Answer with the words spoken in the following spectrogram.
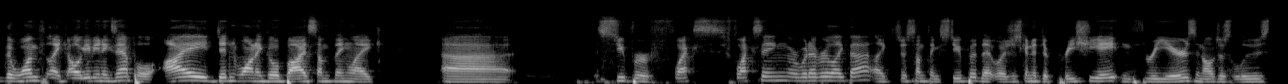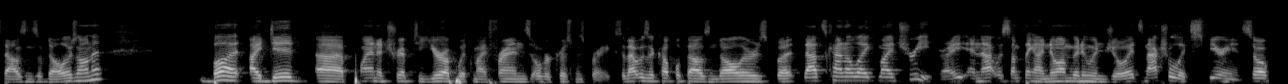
the one like I'll give you an example. I didn't want to go buy something like uh super flex flexing or whatever like that like just something stupid that was just going to depreciate in three years and i'll just lose thousands of dollars on it. But i did uh, plan a trip to europe with my friends over christmas break. So that was a couple thousand dollars but that's kind of like my treat right? And that was something i know i'm going to enjoy. It's an actual experience. So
